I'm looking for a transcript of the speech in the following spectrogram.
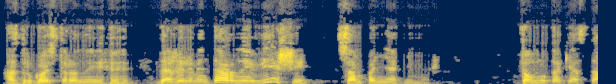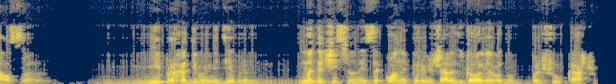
а с другой стороны, даже элементарные вещи сам понять не может. Талмуд так и остался непроходимыми дебрями. Многочисленные законы перемешались в голове в одну большую кашу.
